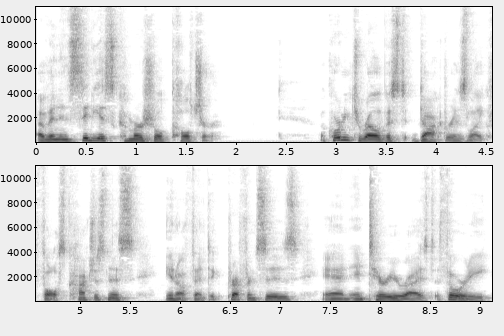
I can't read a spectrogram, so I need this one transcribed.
of an insidious commercial culture. According to relativist doctrines like false consciousness, inauthentic preferences, and interiorized authority,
